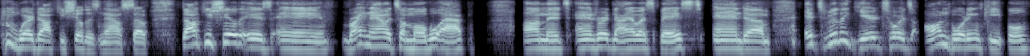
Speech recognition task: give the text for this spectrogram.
where DocuShield is now. So DocuShield is a right now it's a mobile app. Um, it's Android and iOS based, and um, it's really geared towards onboarding people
